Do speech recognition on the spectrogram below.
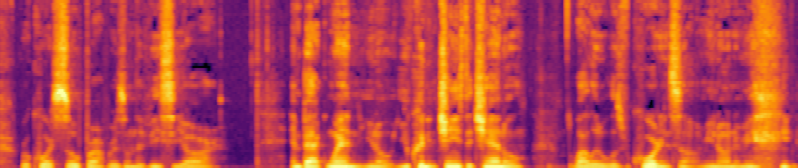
record soap operas on the VCR. And back when, you know, you couldn't change the channel while it was recording something, you know what I mean?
